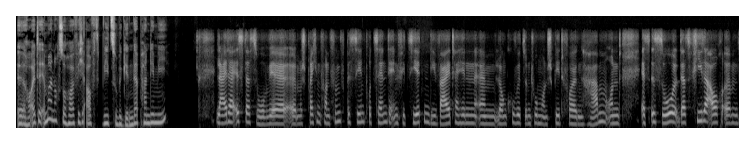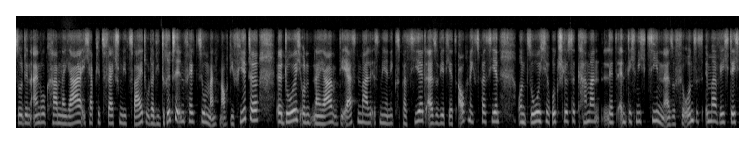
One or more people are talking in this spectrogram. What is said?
äh, heute immer noch so häufig auf wie zu Beginn der Pandemie? Leider ist das so. Wir ähm, sprechen von fünf bis zehn Prozent der Infizierten, die weiterhin ähm, Long-Covid-Symptome und Spätfolgen haben. Und es ist so, dass viele auch ähm, so den Eindruck haben, na ja, ich habe jetzt vielleicht schon die zweite oder die dritte Infektion, manchmal auch die vierte äh, durch. Und na ja, die ersten Male ist mir ja nichts passiert, also wird jetzt auch nichts passieren. Und solche Rückschlüsse kann man letztendlich nicht ziehen. Also für uns ist immer wichtig,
